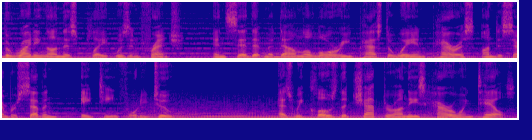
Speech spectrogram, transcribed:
The writing on this plate was in French and said that Madame LaLaurie passed away in Paris on December 7, 1842. As we close the chapter on these harrowing tales,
